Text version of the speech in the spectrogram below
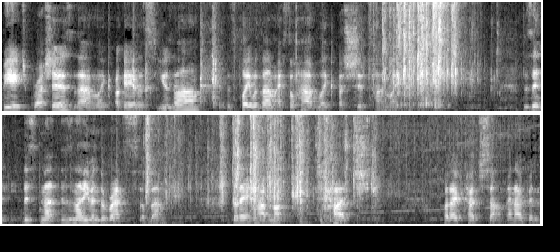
BH brushes that I'm like, okay, let's use them. Let's play with them. I still have like a shit ton. Like, this isn't, this not, this is not even the rest of them that I have not touched. But I've touched some and I've been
